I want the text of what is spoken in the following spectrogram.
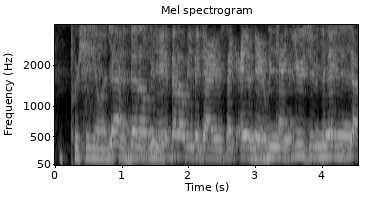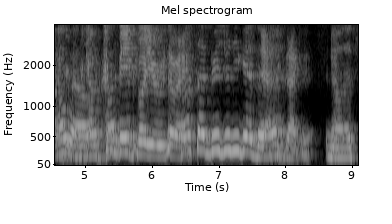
pushing on. yeah, then I'll be then I'll be the guy who's like, oh no, we can't use you. The yeah, next yeah. challenge oh, well, become too big for you. So cross that bridge when you get there. Yeah, exactly. No, yeah. that's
